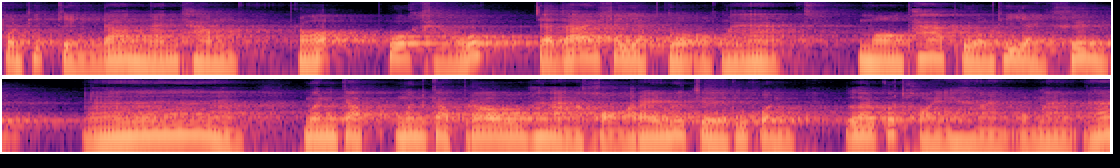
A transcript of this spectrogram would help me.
คนที่เก่งด้านนั้นทำเพราะพวกเขา จะได้ขยับตัวออกมา มองภาพรวมที่ใหญ่ขึ้นอ่าเหมือนกับเหมือนกับเราหาของอะไรไม่เจอทุกคน เราก็ถอยห่างออกมาอ่า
